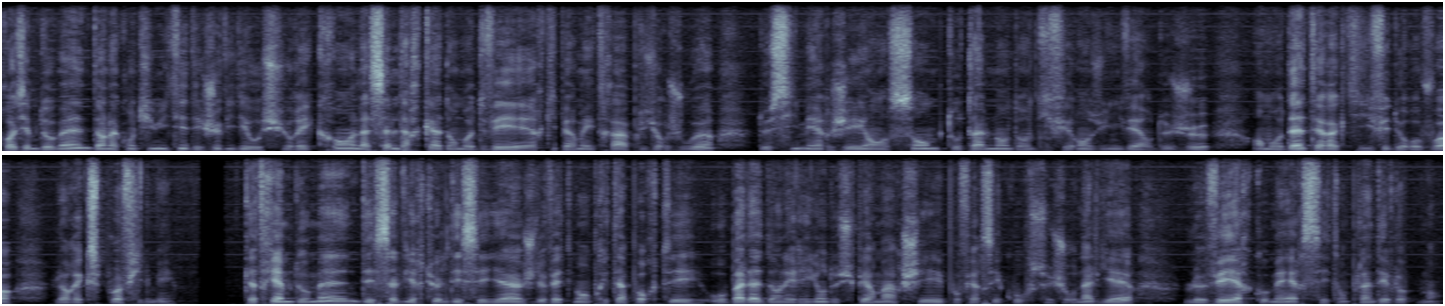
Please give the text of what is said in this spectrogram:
Troisième domaine, dans la continuité des jeux vidéo sur écran, la salle d'arcade en mode VR qui permettra à plusieurs joueurs de s'immerger ensemble totalement dans différents univers de jeux en mode interactif et de revoir leurs exploits filmés. Quatrième domaine, des salles virtuelles d'essayage de vêtements prêt-à-porter, aux balades dans les rayons de supermarché pour faire ses courses journalières, le VR commerce est en plein développement.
